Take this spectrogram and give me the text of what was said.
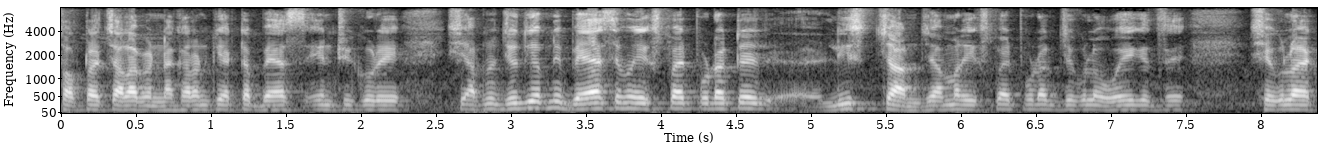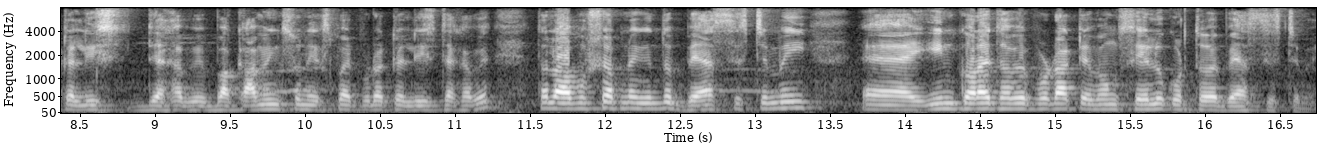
সফটওয়্যার চালাবেন না, কারণ কি একটা ব্যাস এন্ট্রি করে সে আপনি, যদি আপনি ব্যাস এবং এক্সপায়ার্ড প্রোডাক্টের লিস্ট চান যে আমার এক্সপায়ার্ড প্রোডাক্ট যেগুলো হয়ে গেছে সেগুলোর একটা লিস্ট দেখাবে বা কামিং সুন এক্সপায়ার্ড প্রোডাক্টের লিস্ট দেখাবে, তাহলে অবশ্যই আপনাকে কিন্তু ব্যাস সিস্টেমেই ইন করাইতে হবে প্রোডাক্ট এবং সেলও করতে হবে ব্যাস সিস্টেমে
